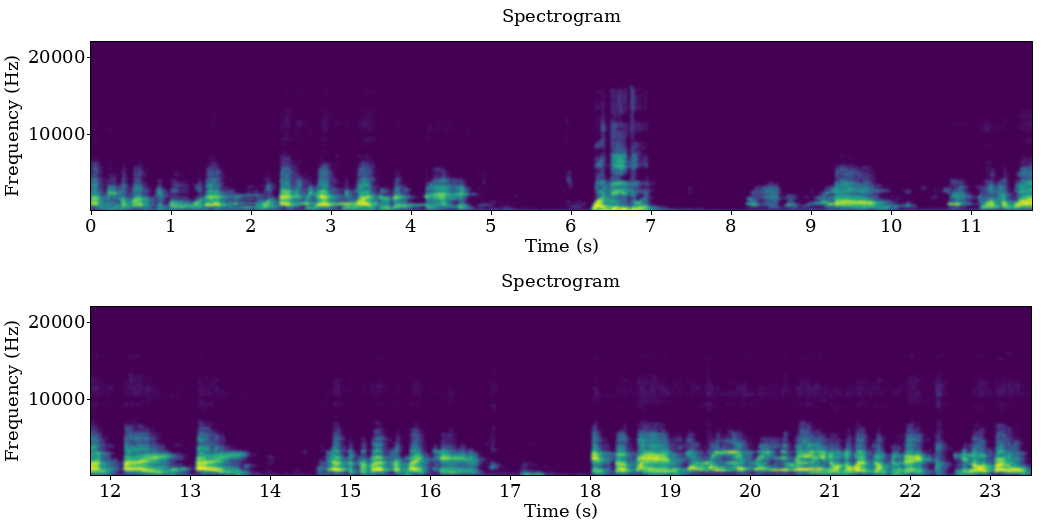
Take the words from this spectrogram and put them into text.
I mean, a lot of people will ask, will actually ask me why I do that. Why do you do it? um, well, for one, I I have to provide for my kids Mhm. and stuff, and you know, nobody's gonna do that if you know if I don't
